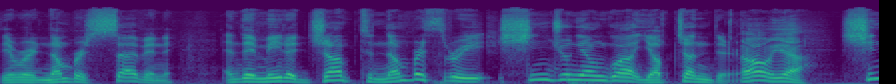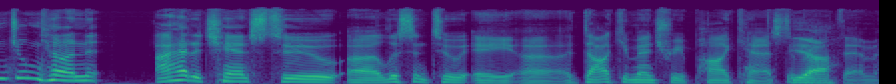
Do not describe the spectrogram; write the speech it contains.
they were number 7 and they made a jump to number 3 신중현과 엽전들 Oh yeah. 신중현 i had a chance to uh, listen to a, uh, a documentary podcast about Yeah. them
